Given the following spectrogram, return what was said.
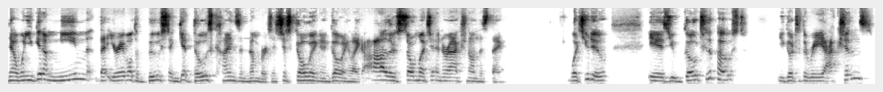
Now, when you get a meme that you're able to boost and get those kinds of numbers, it's just going and going like, ah, there's so much interaction on this thing. What you do is you go to the post, you go to the reactions.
